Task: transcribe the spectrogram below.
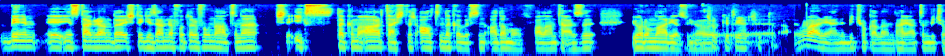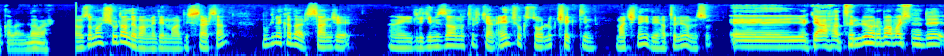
benim e, Instagram'da işte Gizem'le fotoğrafımın altına işte X takımı ağır taştır altında kalırsın adam ol falan tarzı yorumlar yazıyor. Çok kötü gerçekten. E, var yani birçok alanda hayatın birçok alanında var. O zaman şuradan devam edelim abi istersen. Bugüne kadar sence e, ligimizi anlatırken en çok zorluk çektiğin maç neydi? Hatırlıyor musun? Ee, ya hatırlıyorum ama şimdi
